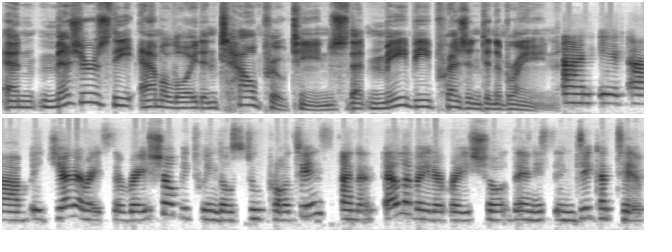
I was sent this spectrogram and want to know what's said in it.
and measures the amyloid and tau proteins that may be present in the brain. And it, um, it generates the ratio between those two proteins, and an elevated ratio then is indicative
